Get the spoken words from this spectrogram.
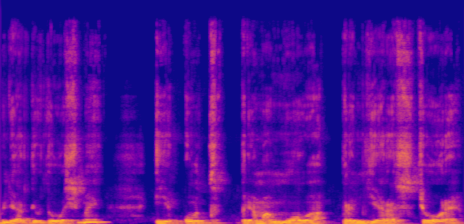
мільярдів до 8, і от пряма мова прем'єра Стьоре.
